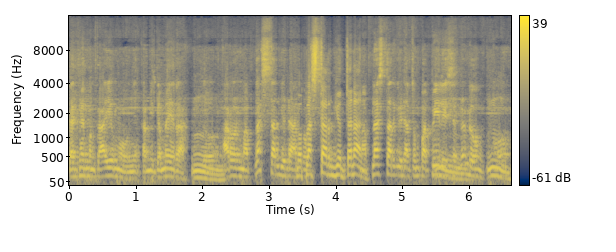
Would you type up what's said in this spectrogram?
daghan man kayo mo nya kami gamay ra. So aron ma-plaster gyud ato. Maplastar gyud tanan. Ma-plaster gyud atong papilis sa dodong. Oh.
